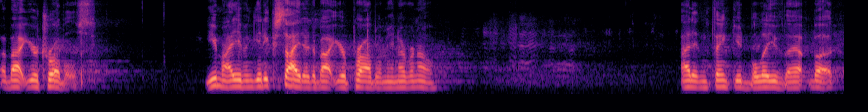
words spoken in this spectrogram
about your troubles. You might even get excited about your problem, you never know. I didn't think you'd believe that, but.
